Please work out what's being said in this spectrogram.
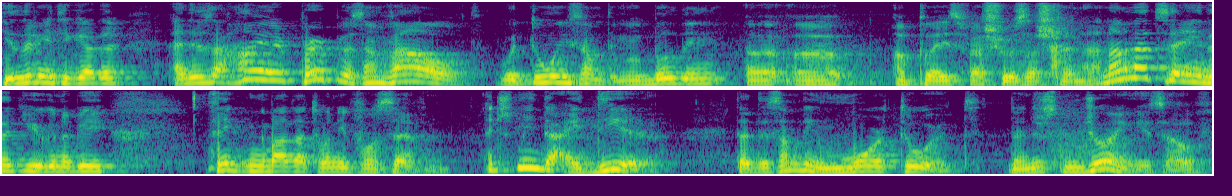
you're living together and there's a higher purpose involved with doing something, with building a, a, a place for Ashur And I'm not saying that you're going to be thinking about that 24 7. I just mean the idea that there's something more to it than just enjoying yourself.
